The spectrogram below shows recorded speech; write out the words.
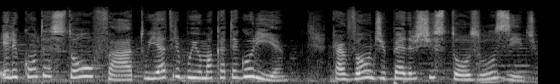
ele contestou o fato e atribuiu uma categoria, carvão de pedra xistoso luzídio,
